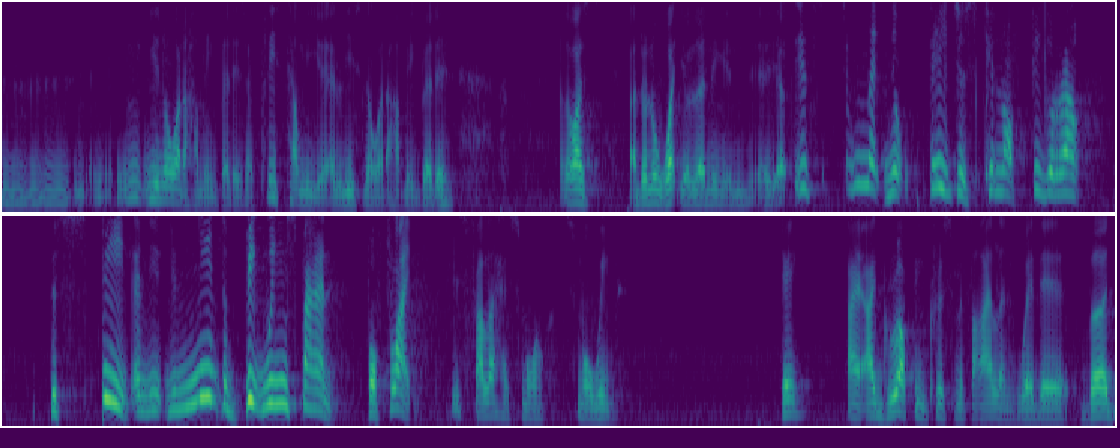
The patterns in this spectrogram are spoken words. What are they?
You know what a hummingbird is, right? Please tell me you at least know what a hummingbird is. Otherwise, I don't know what you're learning. In uh, it's you know, they just cannot figure out the speed, and you, you need the big wingspan for flight. This fella has small small wings. Okay, I, I grew up in Christmas Island where the bird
